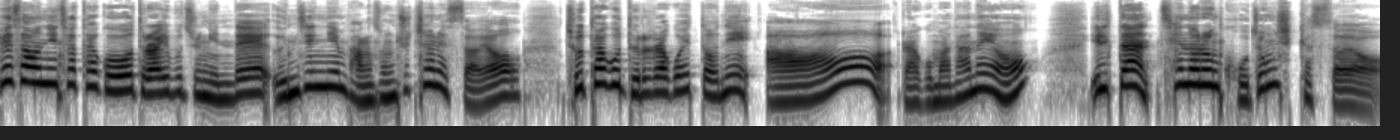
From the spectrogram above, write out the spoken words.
회사 언니 차 타고 드라이브 중인데 은지님 방송 추천했어요. 좋다고 들으라고 했더니 아 라고만 하네요. 일단 채널은 고정시켰어요.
